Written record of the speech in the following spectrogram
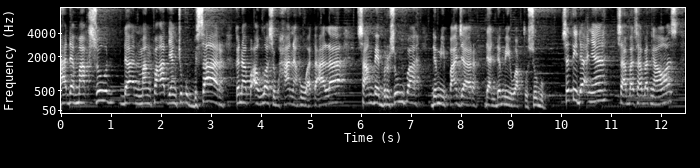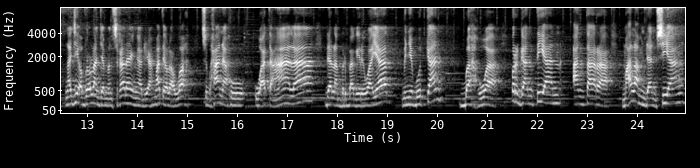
ada maksud dan manfaat yang cukup besar. Kenapa Allah subhanahu wa ta'ala sampai bersumpah demi pajar dan demi waktu subuh? Setidaknya sahabat-sahabat ngawas ngaji obrolan zaman sekarang yang dirahmati oleh Allah subhanahu wa ta'ala dalam berbagai riwayat menyebutkan bahwa pergantian antara malam dan siang,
